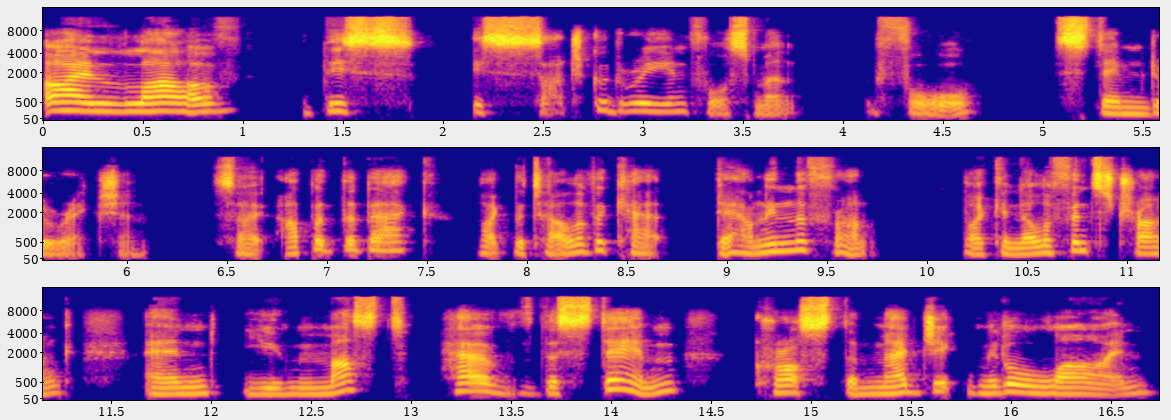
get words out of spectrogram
I love this is such good reinforcement for stem direction. So up at the back, like the tail of a cat, down in the front, like an elephant's trunk, and you must have the stem cross the magic middle line.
